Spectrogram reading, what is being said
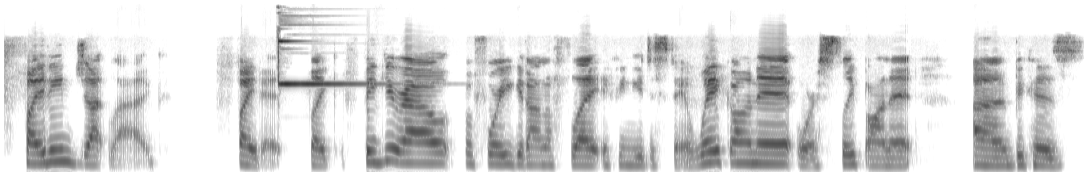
fighting jet lag fight it like figure out before you get on a flight if you need to stay awake on it or sleep on it uh, because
